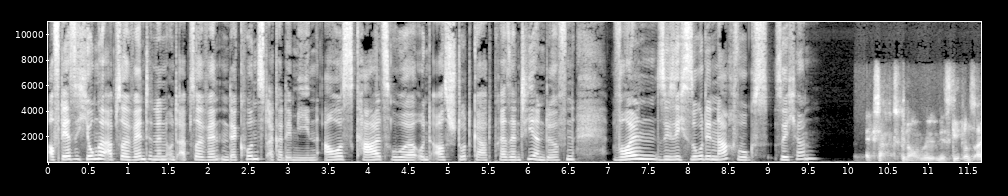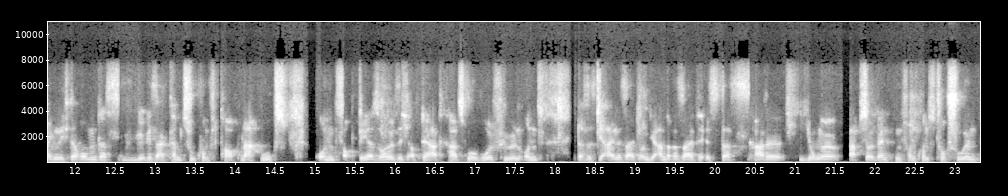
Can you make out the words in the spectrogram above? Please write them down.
auf der sich junge Absolventinnen und Absolventen der Kunstakademien aus Karlsruhe und aus Stuttgart präsentieren dürfen. Wollen Sie sich so den Nachwuchs sichern? Exakt, genau. Es geht uns eigentlich darum, dass wir gesagt haben, Zukunft braucht Nachwuchs und auch der soll sich auf der Art Karlsruhe wohlfühlen. Und das ist die eine Seite. Und die andere Seite ist, dass gerade junge Absolventen von Kunsthochschulen,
